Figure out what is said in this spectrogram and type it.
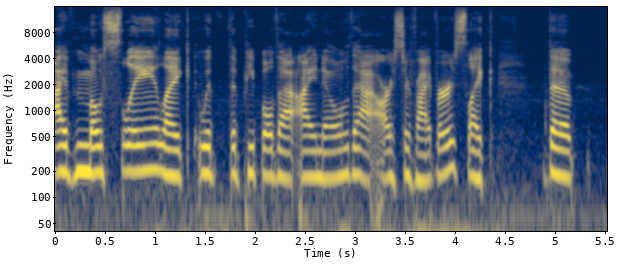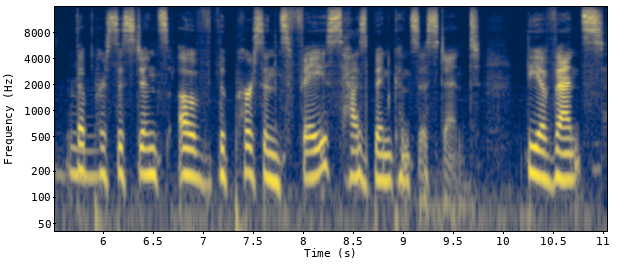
I've mostly like with the people that I know that are survivors, like the the mm. persistence of the person's face has been consistent. The events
